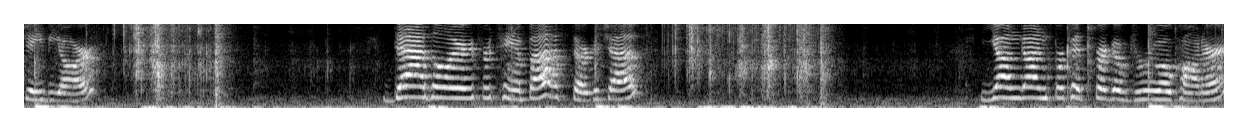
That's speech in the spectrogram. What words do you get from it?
JVR. Dazzlers for Tampa of Sergachev. Young Guns for Pittsburgh of Drew O'Connor.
